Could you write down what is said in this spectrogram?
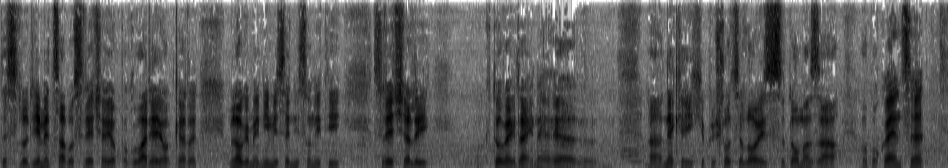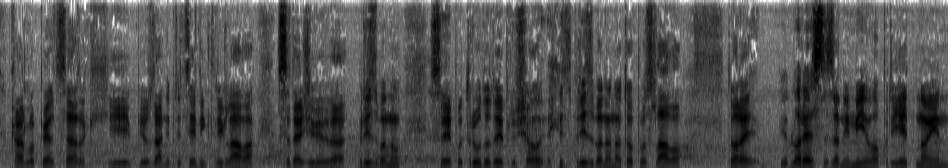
da se ljudje med sabo srečajo, pogovarjajo, ker mnogo med njimi se niso niti srečali, kdo ve kdaj. Ne? Eh, nekaj jih je prišlo celo iz doma za upokojence. Karlo Pelcar, ki je bil zadnji predsednik Triglava, sedaj živi v Brisbanu, se je potrudil, da je prišel iz Brisbana na to proslavo. Torej, je bilo res zanimivo, prijetno in,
